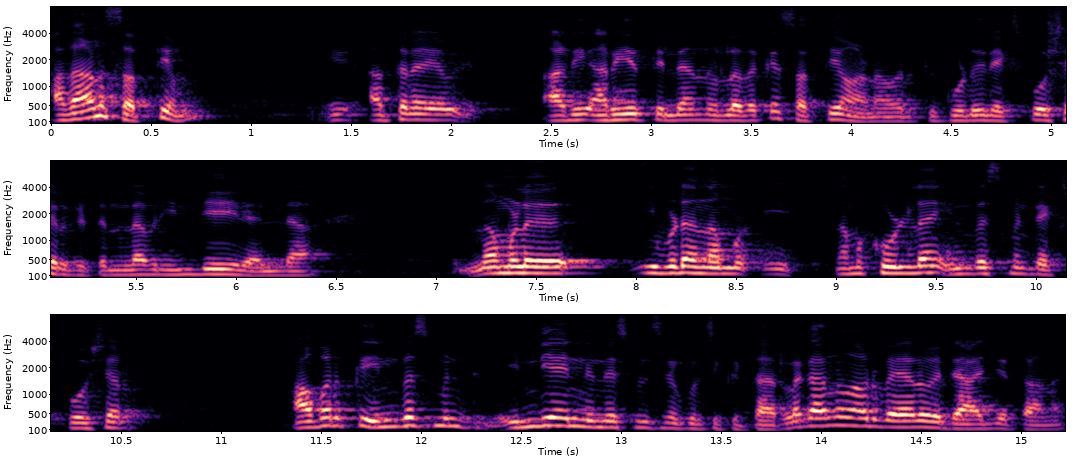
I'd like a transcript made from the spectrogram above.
അതാണ് സത്യം. അത്ര അറി അറിയത്തില്ല എന്നുള്ളതൊക്കെ സത്യമാണ്. അവർക്ക് കൂടുതൽ എക്സ്പോഷർ കിട്ടുന്നില്ല. അവർ ഇന്ത്യയിലല്ല. നമ്മൾ ഇവിടെ നമ്മൾ നമുക്കുള്ള ഇൻവെസ്റ്റ്മെന്റ് എക്സ്പോഷർ അവർക്ക് ഇൻവെസ്റ്റ്മെന്റ് ഇന്ത്യൻ ഇൻവെസ്റ്റ്മെന്റ്സിനെ കുറിച്ച് കിട്ടാറില്ല. കാരണം അവർ വേറെ ഒരു രാജ്യത്താണ്.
